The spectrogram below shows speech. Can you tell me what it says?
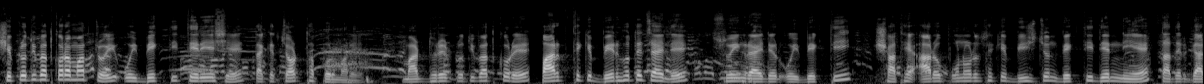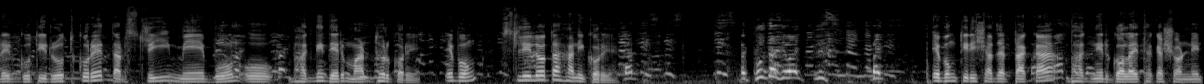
সে প্রতিবাদ করা মাত্রই ওই ব্যক্তি তেরে এসে তাকে চট থাপ্পড় মারে মারধরের প্রতিবাদ করে পার্ক থেকে বের হতে চাইলে সুইং রাইডের ওই ব্যক্তি সাথে আরও পনেরো থেকে বিশ জন ব্যক্তিদের নিয়ে তাদের গাড়ির গতি রোধ করে তার স্ত্রী মেয়ে বোন ও ভাগ্নিদের মারধর করে এবং শ্লীলতা হানি করে এবং তিরিশ হাজার টাকা ভাগ্নির গলায় থাকা স্বর্ণের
